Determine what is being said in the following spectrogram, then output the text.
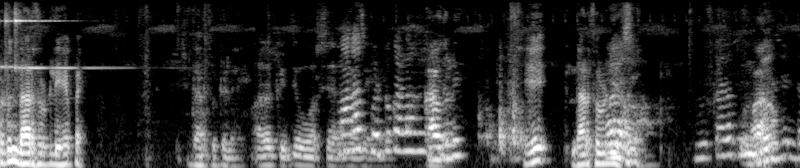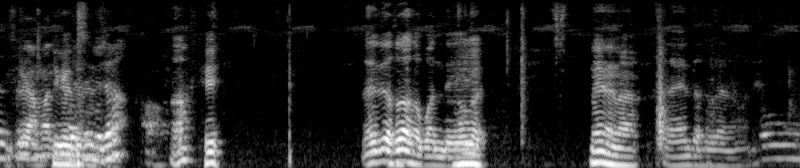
अजून धार सोडली हे पाय. धार सुटलेलं आहे अरे किती वर्ष काय? हे धार सोडली. ठीक आहे हे. नाही तसं असं पण ते हो काय? नाही नाही ना नाही तसं काय नाही.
